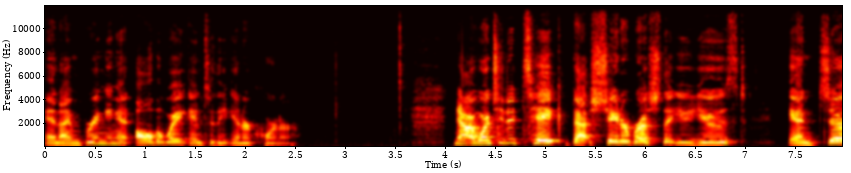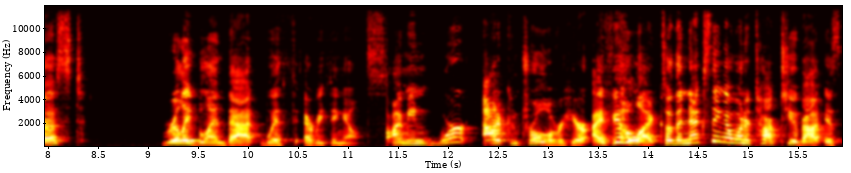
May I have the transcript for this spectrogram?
And I'm bringing it all the way into the inner corner. Now I want you to take that shader brush that you used and just really blend that with everything else. I mean, we're out of control over here, I feel like. So the next thing I wanna talk to you about is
